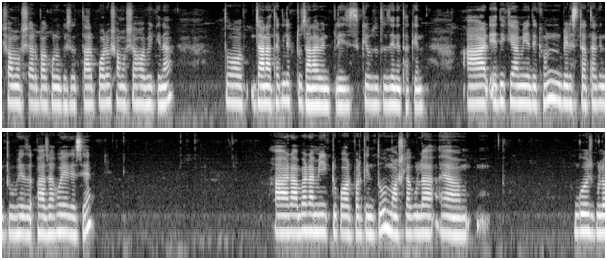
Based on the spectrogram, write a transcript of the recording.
সমস্যার বা কোনো কিছু, তারপরেও সমস্যা হবে কি না? তো জানা থাকলে একটু জানাবেন প্লিজ কেউ যদি জেনে থাকেন। আর এদিকে আমি দেখুন বেরেস্তাটা কিন্তু ভাজা হয়ে গেছে। আর আবার আমি একটু পর পর কিন্তু মশলাগুলা গোশগুলো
